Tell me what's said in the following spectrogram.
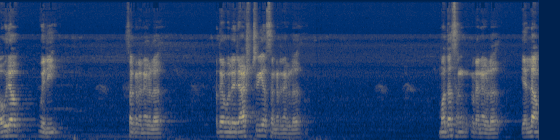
പൗരവലി സംഘടനകൾ അതേപോലെ രാഷ്ട്രീയ സംഘടനകൾ മതസംഘടനകൾ എല്ലാം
